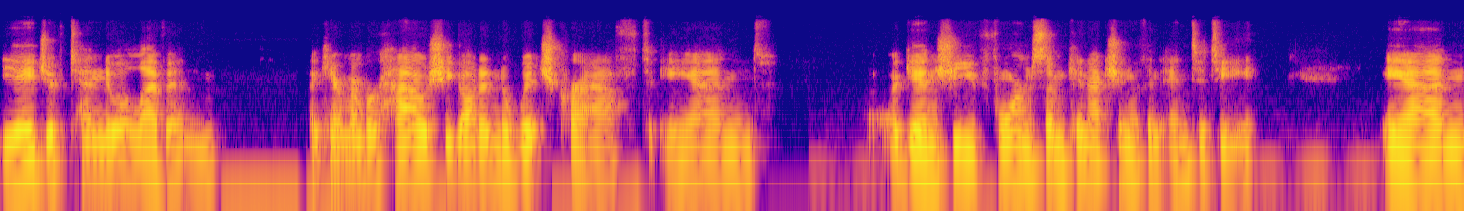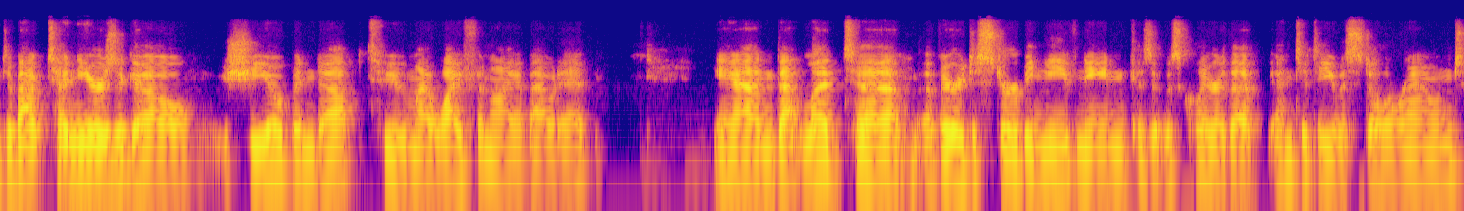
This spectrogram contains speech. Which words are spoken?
the age of 10 to 11 i can't remember how she got into witchcraft and again, she formed some connection with an entity. And about 10 years ago, she opened up to my wife and I about it. And that led to a very disturbing evening because it was clear the entity was still around.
